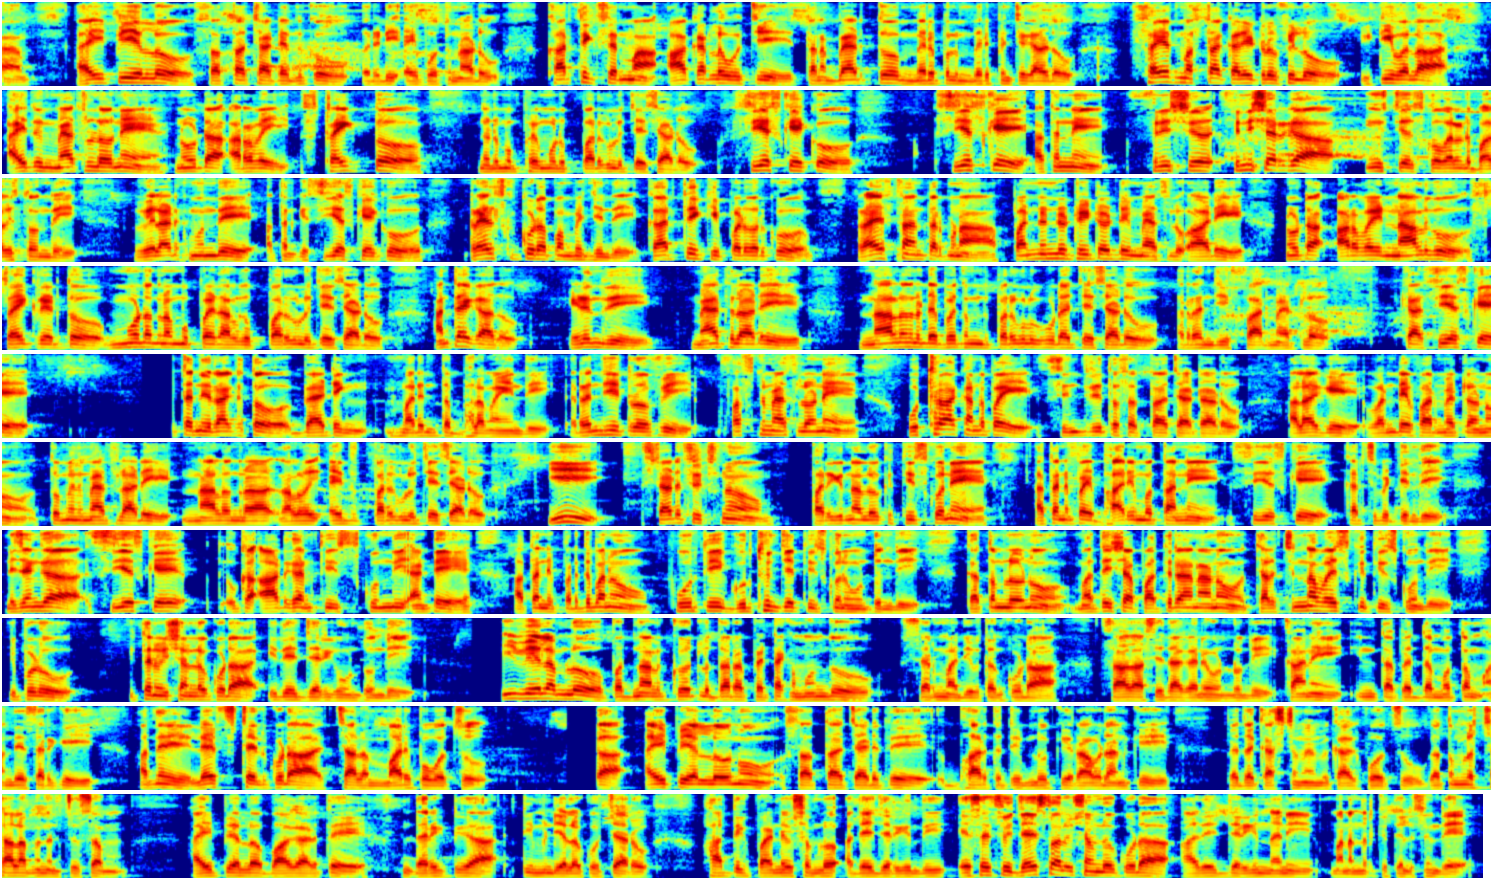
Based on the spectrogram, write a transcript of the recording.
ఐపీఎల్లో సత్తా చాటేందుకు రెడీ అయిపోతున్నాడు. కార్తీక్ శర్మ ఆఖర్లో వచ్చి తన బ్యాట్తో మెరుపులు మెరిపించగలడు. సయ్యద్ మస్తాక్ అలీ ట్రోఫీలో ఇటీవల ఐదు మ్యాచ్ల్లోనే నూట అరవై స్ట్రైక్తో నూట ముప్పై మూడు పరుగులు చేశాడు. సిఎస్కేకు సిఎస్కే అతన్ని ఫినిషర్ ఫినిషర్గా యూజ్ చేసుకోవాలని భావిస్తోంది. వేలాడక ముందే అతనికి సిఎస్కేకు ట్రయల్స్కు కూడా పంపించింది. కార్తీక్ ఇప్పటివరకు రాజస్థాన్ తరపున పన్నెండు టీ ట్వంటీ మ్యాచ్లు ఆడి నూట అరవై నాలుగు స్ట్రైక్ రేట్తో మూడు వందల ముప్పై నాలుగు పరుగులు చేశాడు. అంతేకాదు ఎనిమిది మ్యాచ్లు ఆడి నాలుగు వందల డెబ్బై తొమ్మిది పరుగులు కూడా చేశాడు రంజీ ఫార్మాట్లో. ఇక సిఎస్కే ఇతని రాకతో బ్యాటింగ్ మరింత బలమైంది. రంజీ ట్రోఫీ ఫస్ట్ మ్యాచ్లోనే ఉత్తరాఖండ్పై సెంచరీతో సత్తా చాటాడు. అలాగే వన్డే ఫార్మాట్లను తొమ్మిది మ్యాచ్లు ఆడి నాలుగు వందల నలభై ఐదు పరుగులు చేశాడు. ఈ స్టాటిస్టిక్స్ను పరిగణలోకి తీసుకొని అతనిపై భారీ మొత్తాన్ని సిఎస్కే ఖర్చు పెట్టింది. నిజంగా సిఎస్కే ఒక ఆటగాన్ని తీసుకుంది అంటే అతని ప్రతిభను పూర్తి గుర్తుంచే తీసుకొని ఉంటుంది. గతంలోనూ మతీషా పతిరానాను చాలా చిన్న వయసుకి తీసుకుంది. ఇప్పుడు ఇతని విషయంలో కూడా ఇదే జరిగి ఉంటుంది. ఈ వేలంలో పద్నాలుగు కోట్ల ధర పెట్టక ముందు శర్మ జీవితం కూడా సాదాసీదాగానే ఉంటుంది. కానీ ఇంత పెద్ద మొత్తం అందేసరికి అతని లైఫ్ స్టైల్ కూడా చాలా మారిపోవచ్చు. ఇక ఐపీఎల్లోనూ సత్తా చాడితే భారత టీంలోకి రావడానికి పెద్ద కష్టమేమి కాకపోవచ్చు. గతంలో చాలామందిని చూసాం. ఐపీఎల్లో బాగా ఆడితే డైరెక్ట్గా టీమిండియాలోకి వచ్చారు. హార్దిక్ పాండ్య విషయంలో అదే జరిగింది. ఎస్ఎస్వి జైస్వాల్ విషయంలో కూడా అదే జరిగిందని మనందరికీ తెలిసిందే.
